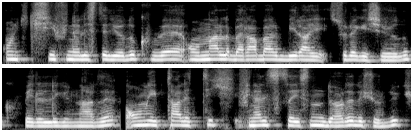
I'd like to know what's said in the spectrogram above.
12 kişiyi finalist ediyorduk ve onlarla beraber bir ay süre geçiriyorduk belirli günlerde. Onu iptal ettik. Finalist sayısını dörde düşürdük.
